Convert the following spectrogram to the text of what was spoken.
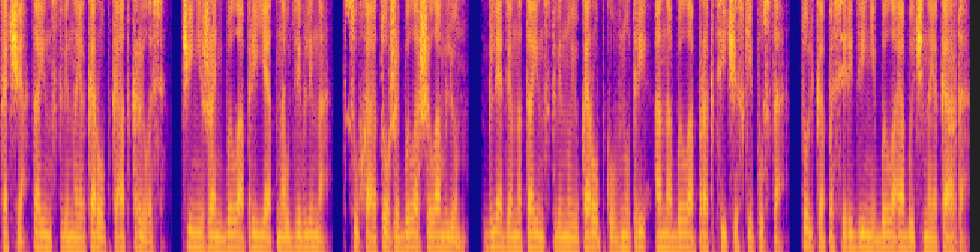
Кача, таинственная коробка открылась. Чинижань была приятно удивлена. Суха тоже был ошеломлен. Глядя на таинственную коробку внутри, она была практически пуста. Только посередине была обычная карта.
